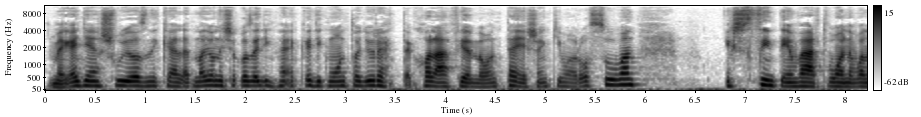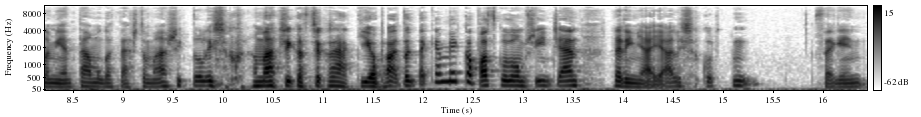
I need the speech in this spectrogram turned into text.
meg egyensúlyozni kellett nagyon, és akkor az egyik, egyik mondta, hogy ő rettek, halálfilmben van, teljesen ki van, rosszul van, és szintén várt volna valamilyen támogatást a másiktól, és akkor a másik az csak rá kiabált, hogy nekem még kapaszkodom sincsen, ne rinyáljál, és akkor hm, szegény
